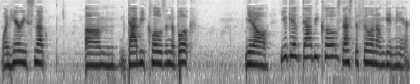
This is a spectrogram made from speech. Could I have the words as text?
when Harry snuck um, Dobby clothes in the book, you know, you give Dobby clothes, that's the feeling I'm getting here.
